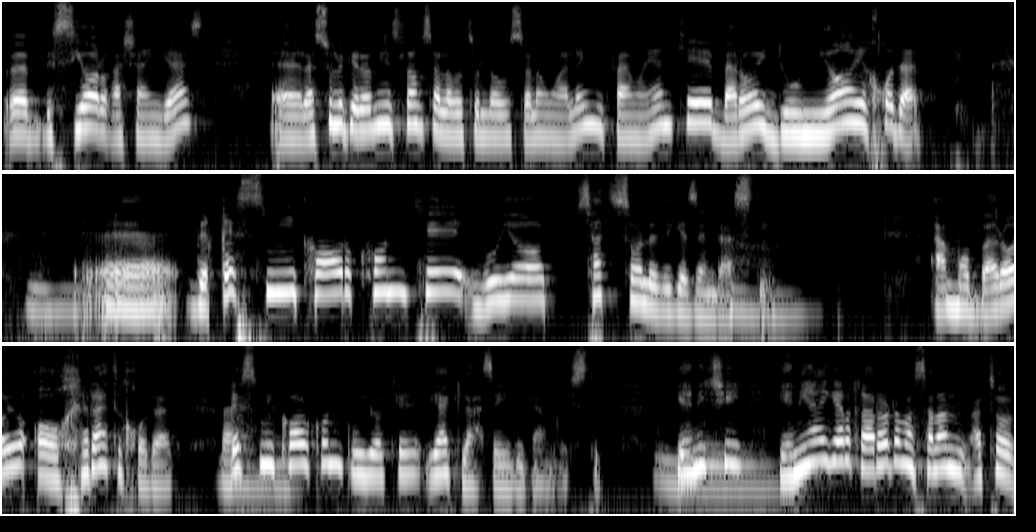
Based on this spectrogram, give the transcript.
و بسیار قشنگ است. رسول گرامی اسلام صلوات الله و سلام علیه میفرمایند که برای دنیای خودت به قسمی کار کن که گویا صد سال دیگه زنده هستی اما برای آخرت خودت بله. قسمی کار کن گویا که یک لحظه دیگه هم نیستی. یعنی چی؟ یعنی اگر قرار مثلا حتی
